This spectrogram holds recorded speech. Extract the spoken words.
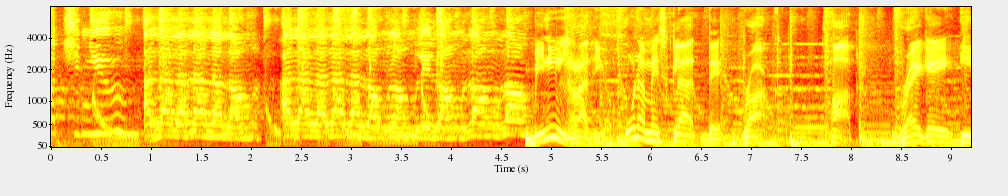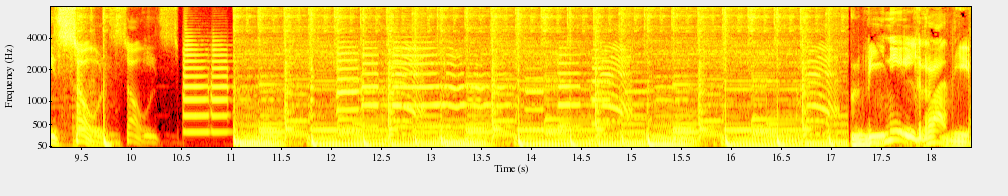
Watching you. A la la la la long. A la la la la long, long, li- long, long, long. Vinil Radio, una mezcla de rock, pop, reggae y soul. Vinil Radio.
